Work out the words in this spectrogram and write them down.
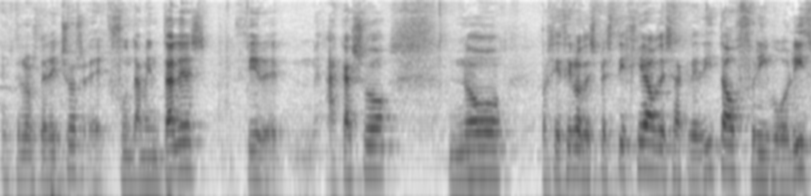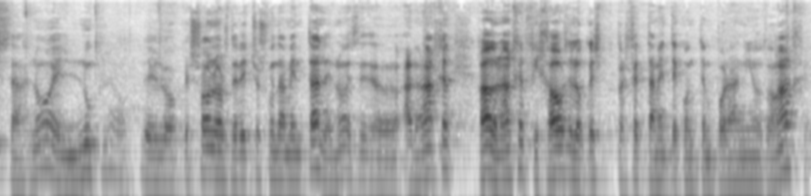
entre los derechos fundamentales, es decir, ¿acaso no, por así decirlo, desprestigia o desacredita o frivoliza el núcleo de lo que son los derechos fundamentales? ¿no? a Don Ángel, claro, Don Ángel, fijaos de lo que es perfectamente contemporáneo Don Ángel,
